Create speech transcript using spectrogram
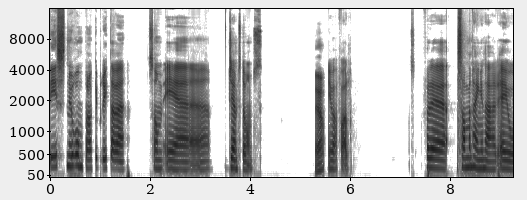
de snur om på noen brytere som er gemstones. Ja. I hvert fall. For det, sammenhengen her er jo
